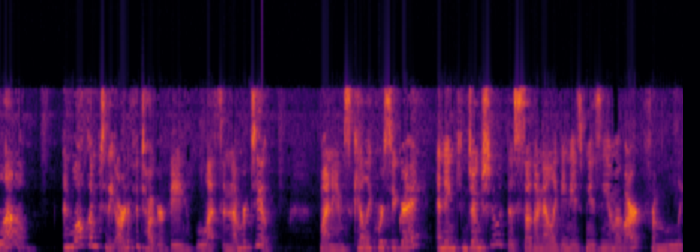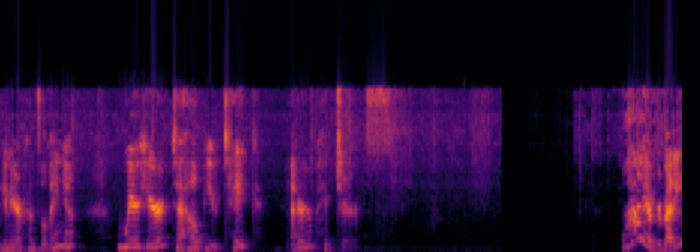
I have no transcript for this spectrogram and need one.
Hello, and welcome to the Art of Photography lesson number two. My name is Kelly Coursey Gray, and in conjunction with the Southern Alleghenies Museum of Art from Ligonier, Pennsylvania, we're here to help you take better pictures. Well, hi everybody.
